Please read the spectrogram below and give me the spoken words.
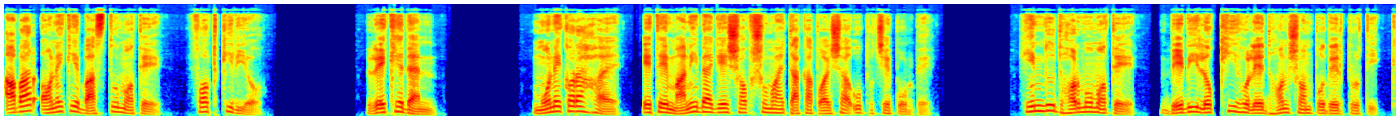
আবার অনেকে বাস্তু মতে ফটকিরিও। রেখে দেন। মনে করা হয়, এতে মানিব্যাগে সবসময় টাকা পয়সা উপচে পড়বে। হিন্দু ধর্মমতে, দেবী লক্ষ্মী হলে ধন সম্পদের প্রতীক।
